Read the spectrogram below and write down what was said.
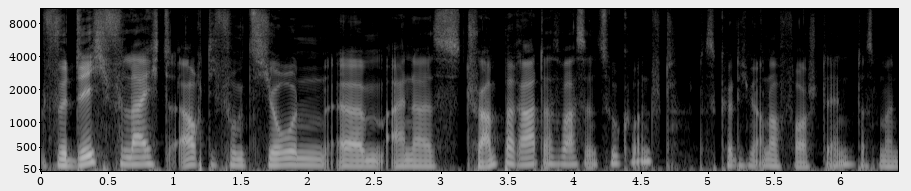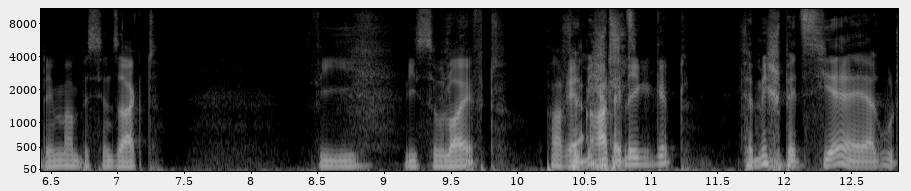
für dich vielleicht auch die Funktion ähm, eines Trump-Beraters was in Zukunft? Das könnte ich mir auch noch vorstellen, dass man dem mal ein bisschen sagt, wie es so läuft, ein paar Ratschläge gibt. Für mich speziell, ja gut.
